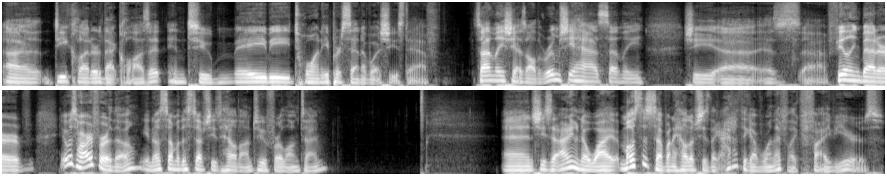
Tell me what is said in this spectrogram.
uh, decluttered that closet into maybe 20% of what she used to have. Suddenly she has all the room she has. Suddenly she uh, is uh, feeling better. It was hard for her though. You know, some of the stuff she's held onto for a long time. And she said, I don't even know why. Most of the stuff when I held up, she's like, I don't think I've worn that for like five years.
